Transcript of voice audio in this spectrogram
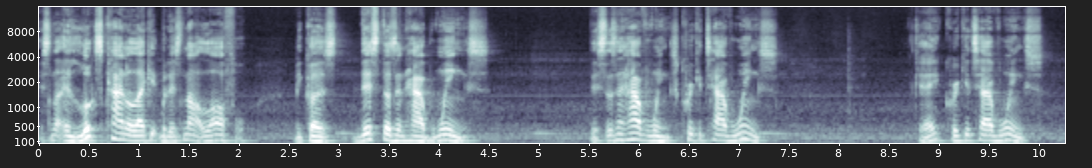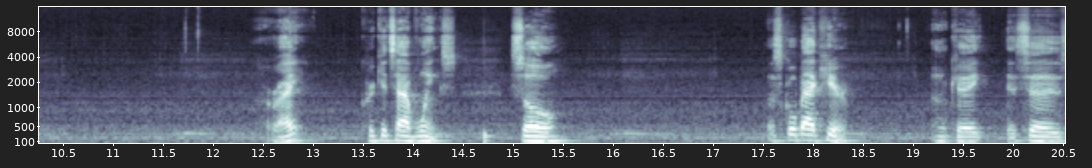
It's not. It looks kind of like it, but it's not lawful because this doesn't have wings. This doesn't have wings. Crickets have wings. Okay, crickets have wings All right, Crickets have wings. So let's go back here. Okay, it says.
